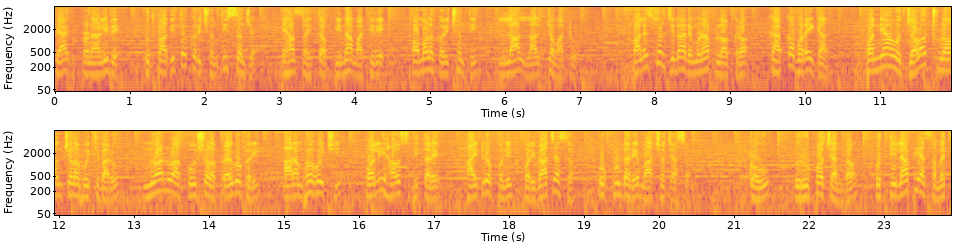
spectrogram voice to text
ବ୍ୟାଗ୍ ପ୍ରଣାଳୀରେ ଉତ୍ପାଦିତ କରିଛନ୍ତି ସଞ୍ଜୟ। ଏହା ସହିତ ବିନା ମାଟିରେ ଅମଳ କରିଛନ୍ତି ଲାଲ ଲାଲ ଟମାଟୋ। ବାଲେଶ୍ୱର ଜିଲ୍ଲା ରେମୁଣା ବ୍ଲକର କାକବରେଇ ଗାଁ। ବନ୍ୟା ଓ ଜଳଠୁଳ ଅଞ୍ଚଳ ହୋଇଥିବାରୁ ନୂଆ ନୂଆ କୌଶଳ ପ୍ରୟୋଗ କରି ଆରମ୍ଭ ହୋଇଛି ପଲି ହାଉସ୍ ଭିତରେ ହାଇଡ୍ରୋଫୋନିକ୍ ପରିବା ଚାଷ ଓ କୁଣ୍ଡରେ ମାଛ ଚାଷ। କଉ ରୂପଚାନ୍ଦ ଓ ତିଲାପିଆ ସମେତ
